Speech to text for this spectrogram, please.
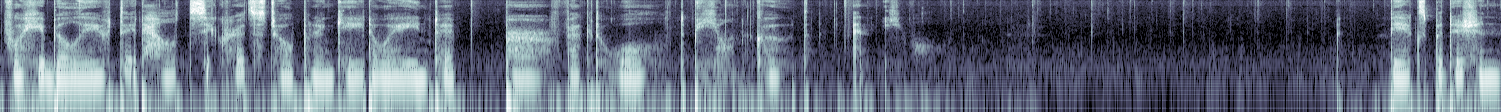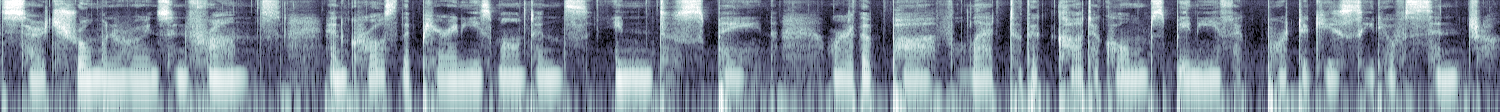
for he believed it held secrets to open a gateway into a perfect world beyond good and evil. The expedition searched Roman ruins in France and crossed the Pyrenees Mountains into Spain, where the path led to the catacombs beneath the Portuguese city of Sintra.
